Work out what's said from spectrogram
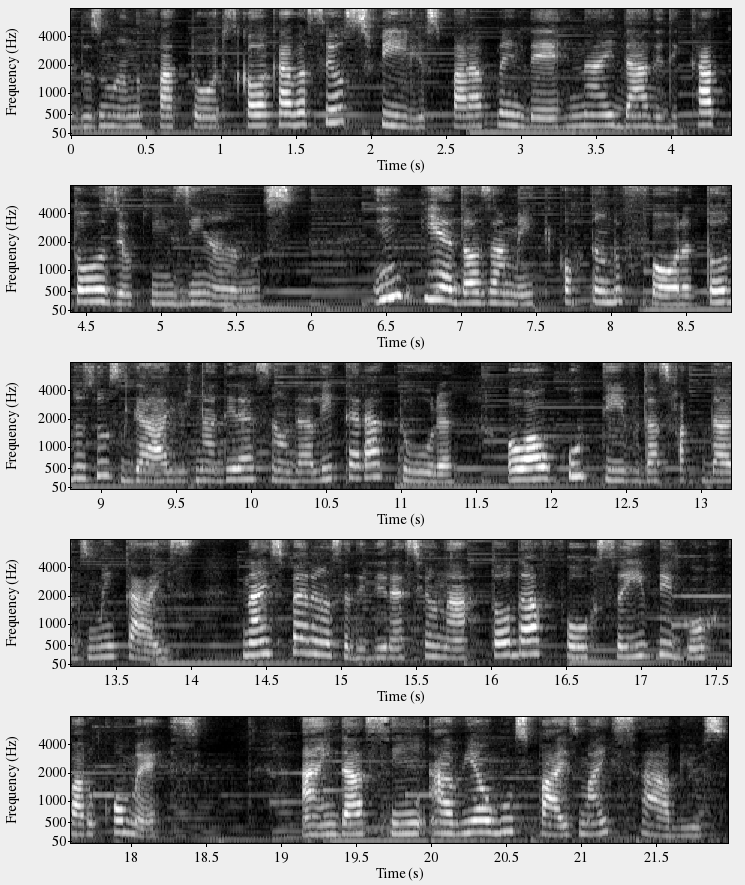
dos manufatores colocava seus filhos para aprender na idade de 14 ou 15 anos, impiedosamente cortando fora todos os galhos na direção da literatura ou ao cultivo das faculdades mentais, na esperança de direcionar toda a força e vigor para o comércio. Ainda assim, havia alguns pais mais sábios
